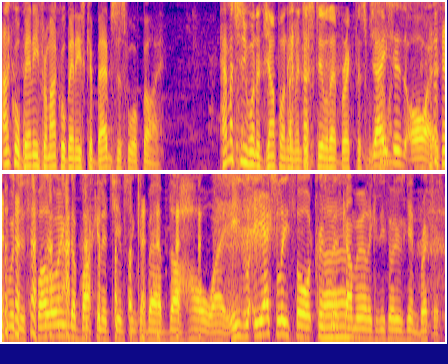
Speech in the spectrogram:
Uncle Benny from Uncle Benny's Kebabs just walked by. How much do you want to jump on him and just steal that breakfast from someone? Jace's eyes were just following the bucket of chips and kebab the whole way. He's he actually thought Christmas uh, come early because he thought he was getting breakfast.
